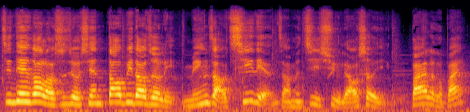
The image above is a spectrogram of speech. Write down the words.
今天高老师就先刀逼到这里，明早七点咱们继续聊摄影，拜了个拜。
